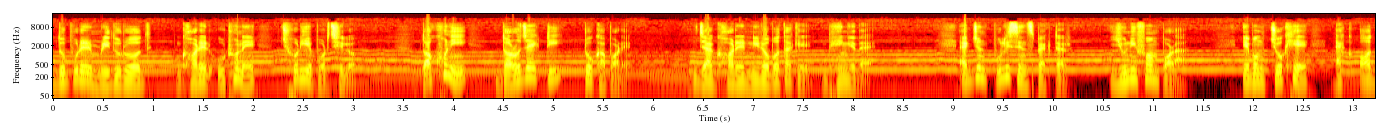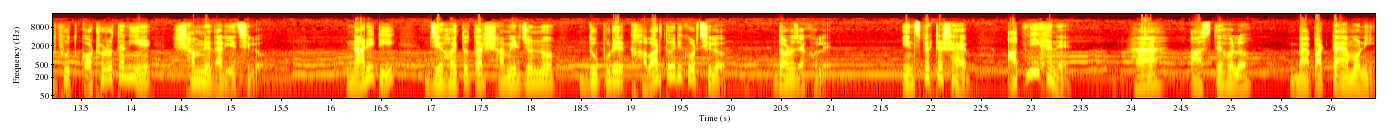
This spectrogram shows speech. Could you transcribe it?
দুপুরের মৃদু রোদ ঘরের উঠোনে ছড়িয়ে পড়ছিল। তখনই দরজা একটি টোকা পড়ে, যা ঘরের নীরবতাকে ভেঙে দেয়। একজন পুলিশ ইন্সপেক্টর, ইউনিফর্ম পরা এবং চোখে এক অদ্ভুত কঠোরতা নিয়ে সামনে দাঁড়িয়েছিল। নারীটি যে হয়তো তার স্বামীর জন্য দুপুরের খাবার তৈরি করছিল, দরজা খোলে। ইন্সপেক্টর সাহেব, আপনি এখানে? হ্যাঁ আসতে হলো। ব্যাপারটা এমনই।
